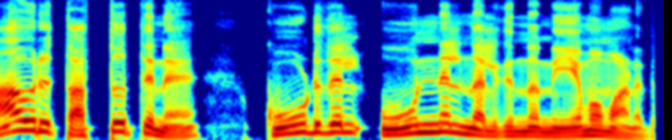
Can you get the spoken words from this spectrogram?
ആ ഒരു തത്വത്തിന് കൂടുതൽ ഊന്നൽ നൽകുന്ന നിയമമാണിത്.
